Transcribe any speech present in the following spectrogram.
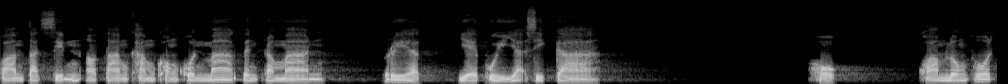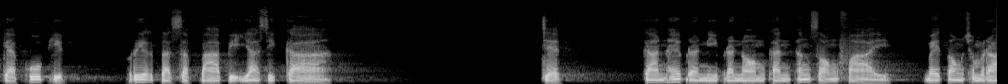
ความตัดสินเอาตามคำของคนมากเป็นประมาณ เรียก เยปุยยสิกา 6. ความลงโทษแก่ผู้ผิด เรียกตัดสปาปิยสิกา 7. การให้ประนีประนอมกันทั้งสองฝ่าย ไม่ต้องชำระ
